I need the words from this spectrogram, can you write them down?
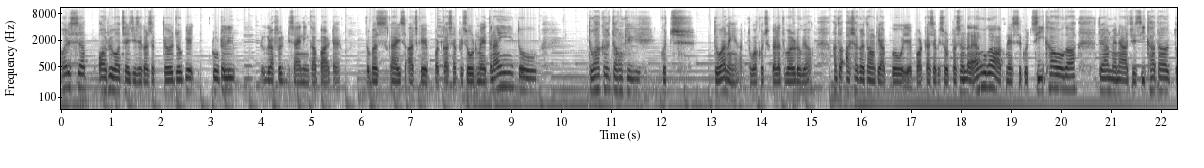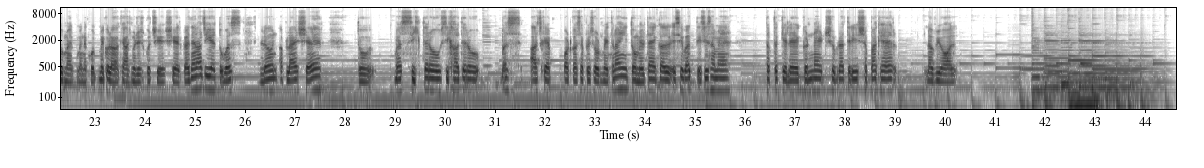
और इससे आप और भी बहुत सारी चीज़ें कर सकते हो, जो कि टोटली ग्राफिक डिज़ाइनिंग का पार्ट है। तो बस गाइस आज के पॉडकास्ट एपिसोड में इतना ही। तो दुआ करता हूँ कि कुछ दुआ नहीं यार, दुआ कुछ गलत वर्ड हो गया। हाँ तो आशा करता हूँ कि आपको ये पॉडकास्ट एपिसोड पसंद आया होगा, आपने इससे कुछ सीखा होगा। तो यार, मैंने आज ये सीखा था तो मैं, मैंने मेरे को लगा कि आज मुझे कुछ शेयर कर देना चाहिए। तो बस लर्न अप्लाई शेयर तो बस, सीखते रहो, सिखाते रहो। बस, आज के पॉडकास्ट एपिसोड में इतना ही। तो मिलते हैं कल इसी वक्त, इसी समय। तब तक के लिए गुड नाइट शुभ रात्रि शपा खैर। Love you all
